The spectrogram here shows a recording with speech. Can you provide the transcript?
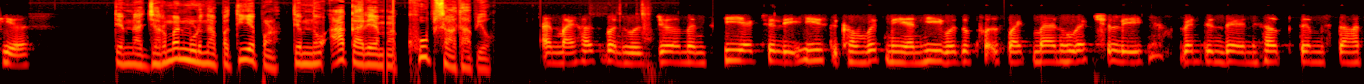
here. તેમના જર્મન મૂળના પતિએ પણ તેમનો આ કાર્યમાં ખૂબ સાથ આપ્યો And my husband, who is German, he actually he used to come with me, and he was the first white man who actually went in there and helped them start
